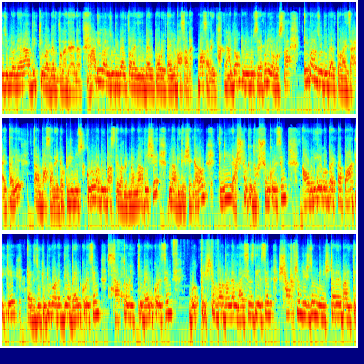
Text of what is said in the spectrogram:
এই জন্য নেরা দ্বিতীয়বার বেল তলা যায় না। এবারে যদি বেল তলায় যদি বেল পড়ে তাহলে বাঁচা না বাঁচা নেই। ডক্টর ইউনুসের এখন এই অবস্থা। এবার যদি বেল তলায় যায় তাহলে তার বাঁচা নেই। ডক্টর ইউনুস কোনোভাবেই বাঁচতে পারবেন না না দেশে না বিদেশে। কারণ তিনি রাষ্ট্রকে ধর্ষণ করেছেন আওয়ামী লীগের মতো একটা পার্টিকে এক্সিকিউটিভ অর্ডার দিয়ে ব্যান করেছেন ছাত্রলীগকে ব্যান করেছেন, বত্রিশ নম্বর বাংলার লাইসেন্স দিয়েছেন, সাতচল্লিশ জন মিনিস্টারের বাড়িতে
